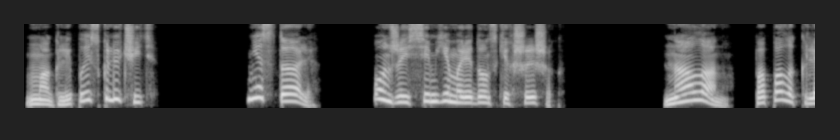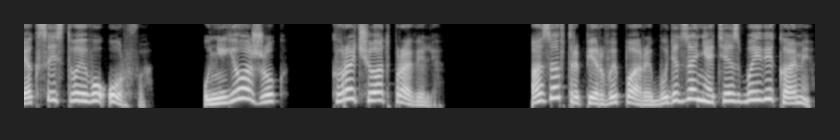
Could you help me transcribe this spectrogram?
Могли поисключить. Не стали. Он же из семьи маридонских шишек. На Алану попала клякса из твоего орфа. У нее ожог, к врачу отправили. А завтра первой парой будет занятие с боевиками.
